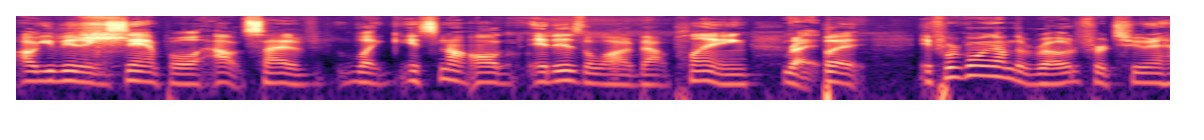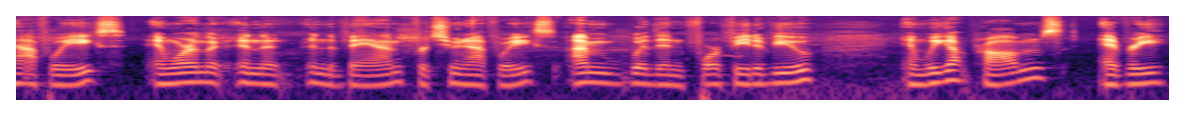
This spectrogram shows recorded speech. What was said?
i'll give you an example outside of like it's not all it is a lot about playing Right. but if we're going on the road for two and a half weeks and we're in the in the in the van for two and a half weeks i'm within four feet of you and we got problems every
